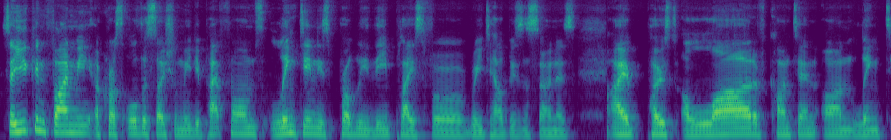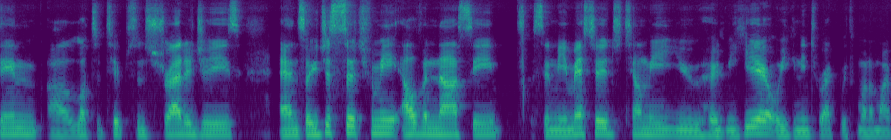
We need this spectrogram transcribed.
So you can find me across all the social media platforms. LinkedIn is probably the place for retail business owners. I post a lot of content on LinkedIn, uh, lots of tips and strategies. And so you just search for me, Alvin Narsey, send me a message, tell me you heard me here, or you can interact with one of my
